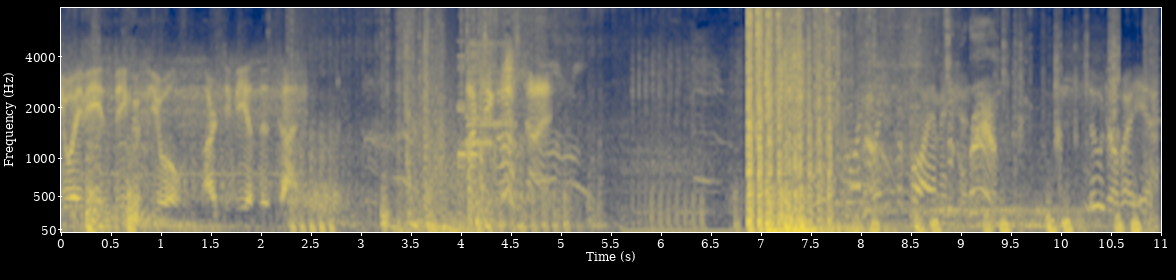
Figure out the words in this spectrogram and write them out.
UAV is being refueled. RTB at this time. right here.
